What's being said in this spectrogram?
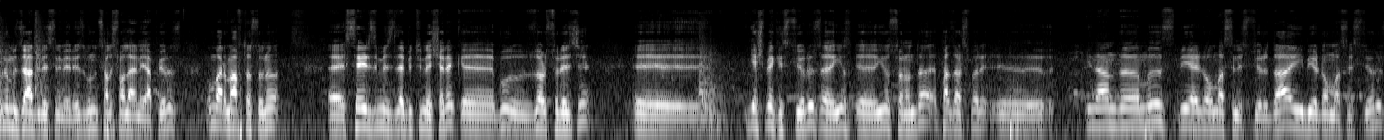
Bunun mücadelesini veriyoruz. Bunun çalışmalarını yapıyoruz. Umarım hafta sonu e, seyircimizle bütünleşerek e, bu zor süreci e, geçmek istiyoruz. E, yıl, e, yıl sonunda Pazar Spor e, inandığımız bir yerde olmasını istiyoruz. Daha iyi bir yerde olmasını istiyoruz.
